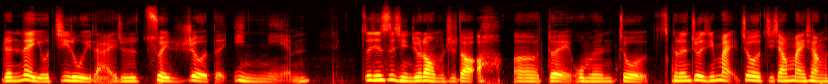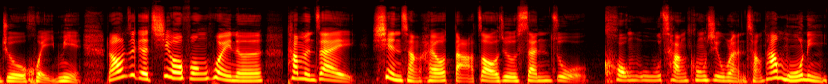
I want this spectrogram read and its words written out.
人类有记录以来就是最热的一年。这件事情就让我们知道啊，呃，对，我们就可能就已经迈，就即将迈向就毁灭。然后这个气候峰会呢，他们在现场还有打造就三座空污舱、空气污染舱，它模拟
